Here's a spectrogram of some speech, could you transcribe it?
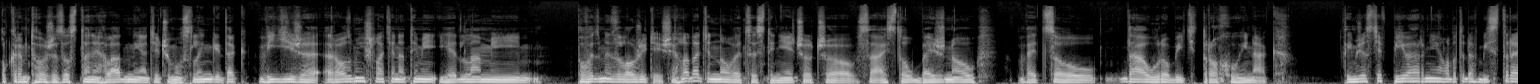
okrem toho, že zostane hladný a tečú mu slingy, tak vidí, že rozmýšľate nad tými jedlami povedzme zložitejšie. Hľadáte nové cesty, niečo, čo sa aj s tou bežnou vecou dá urobiť trochu inak. Tým, že ste v pivárni, alebo teda v bistre,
